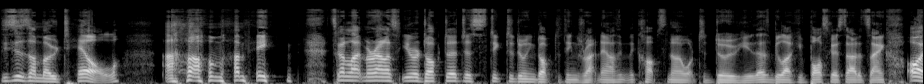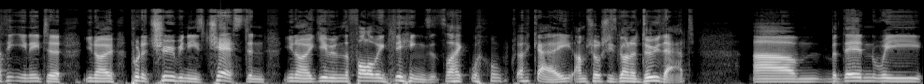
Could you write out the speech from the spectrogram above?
This is a motel. Um, I mean, it's kind of like Morales, you're a doctor, just stick to doing doctor things right now. I think the cops know what to do here. That'd be like if Bosco started saying, oh, I think you need to, you know, put a tube in his chest and, you know, give him the following things. It's like, well, okay, I'm sure she's going to do that. Um, but then we,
